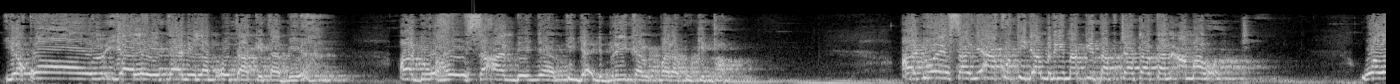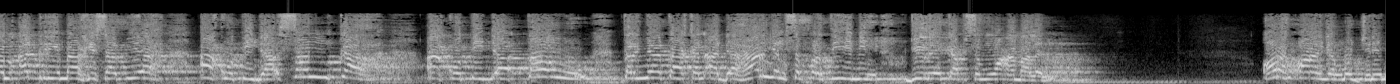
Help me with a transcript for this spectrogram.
Yaqul ya laitani lam uta kitabiyah. Aduhai seandainya tidak diberikan kepadaku kitab. Aduhai seandainya aku tidak menerima kitab catatan amal. Walam adri ma hisabiyah Aku tidak sangka Aku tidak tahu. Ternyata akan ada hari yang seperti ini Direkap semua amalan. Orang-orang yang mujrim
